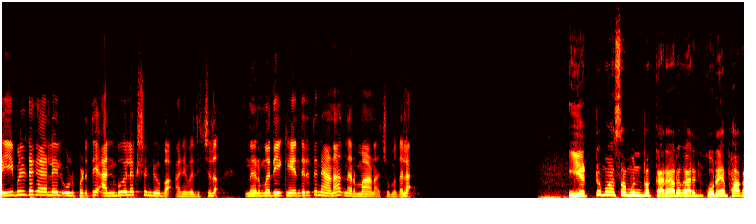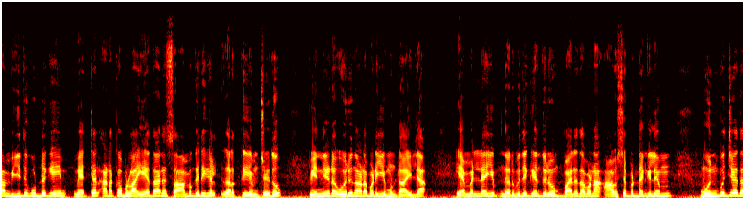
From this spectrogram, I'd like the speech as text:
റീബിൽഡ് കേരളയിൽ ഉൾപ്പെടുത്തി അൻപത് ലക്ഷം രൂപ അനുവദിച്ചത്. നിർമ്മിതി കേന്ദ്രത്തിനാണ് നിർമ്മാണ ചുമതല. എട്ട് മാസം മുൻപ് കരാറുകാരൻ കുറേ ഭാഗം വീതി കൂട്ടുകയും മെറ്റൽ അടക്കമുള്ള ഏതാനും സാമഗ്രികൾ ഇറക്കുകയും ചെയ്തു. പിന്നീട് ഒരു നടപടിയും ഉണ്ടായില്ല. എം എൽ എയും നിർമ്മിതി കേന്ദ്രവും പലതവണ ആവശ്യപ്പെട്ടെങ്കിലും മുൻപ് ചെയ്ത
